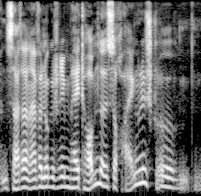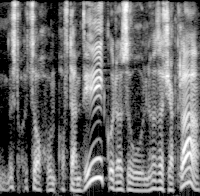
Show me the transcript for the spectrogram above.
Und sie hat dann einfach nur geschrieben, hey Tom, da ist doch eigentlich, äh, ist, ist doch auf deinem Weg oder so. Ne? Sag ich, ja klar.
